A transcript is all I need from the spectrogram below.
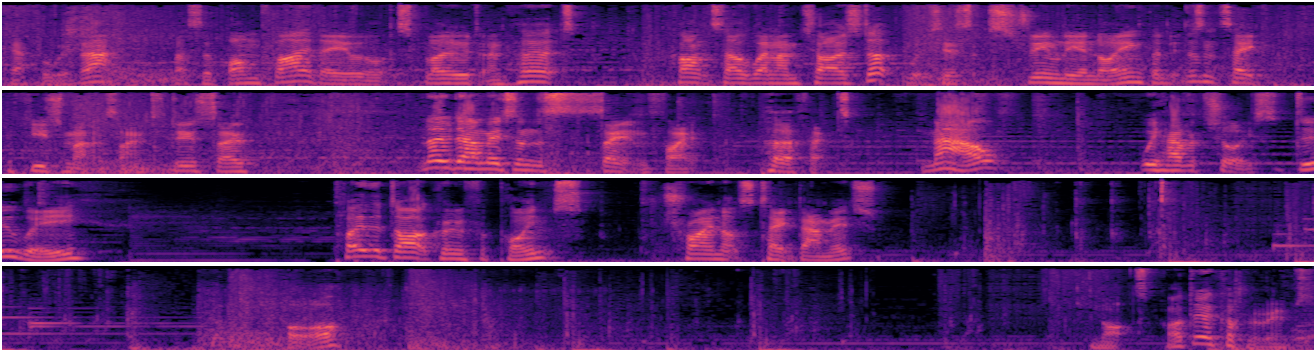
Careful with that. That's a bomb fly. They will explode and hurt. Can't tell when I'm charged up, which is extremely annoying, but it doesn't take a huge amount of time to do so. No damage in the Satan fight. Perfect. Now, we have a choice. Do we play the Dark Room for points, try not to take damage, Or... Not. I'll do a couple of rooms.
